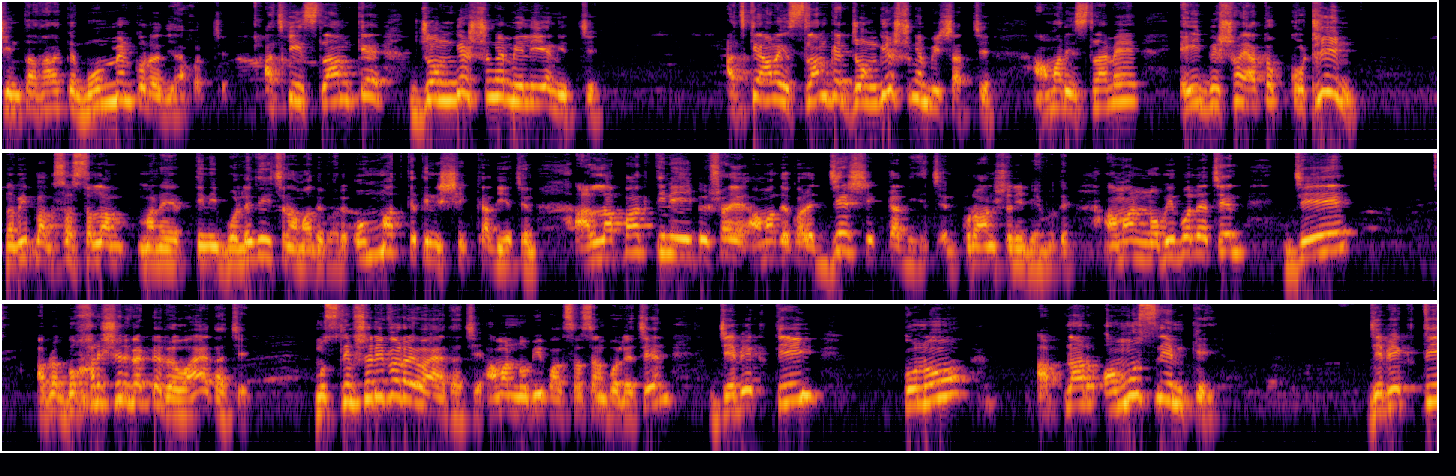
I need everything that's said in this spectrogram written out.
চিন্তাধারাকে মুভমেন্ট করে দেওয়া হচ্ছে। আজকে ইসলামকে জঙ্গের সঙ্গে মিলিয়ে নিচ্ছে। আজকে আমার ইসলামকে জঙ্গির সঙ্গে মিশাচ্ছে। আমার ইসলামে এই বিষয় এত কঠিন। নবী পাক সাল্লাম মানে তিনি বলে দিয়েছেন আমাদের ঘরে, উম্মাদকে তিনি শিক্ষা দিয়েছেন। আল্লাহ পাক তিনি এই বিষয়ে আমাদের ঘরে যে শিক্ষা দিয়েছেন কোরআন শরীফের মধ্যে। আমার নবী বলেছেন যে, আপনার বুখারি শরীফে একটা রেওয়ায়াত আছে, মুসলিম শরীফের রেওয়ায়াত আছে। আমার নবী পাক সাল্লাম বলেছেন যে ব্যক্তি কোনো আপনার অমুসলিমকে, যে ব্যক্তি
